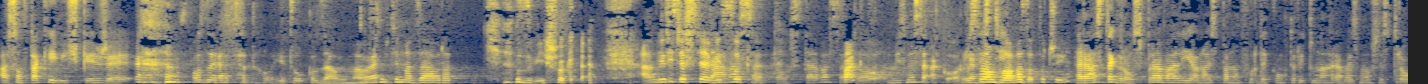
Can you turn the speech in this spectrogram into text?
a som v takej výške, že pozerať sa dole je toľko zaujímavé. Musíte mať závrat zvýšok. A vy ste stáva vysoká. sa to, stáva sa Fakt? to. My sme sa ako organisti... Že sa hlava zatočí? Raz tak rozprávali, áno, aj s pánom Furdekom, ktorý tu nahráva s mojou sestrou,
